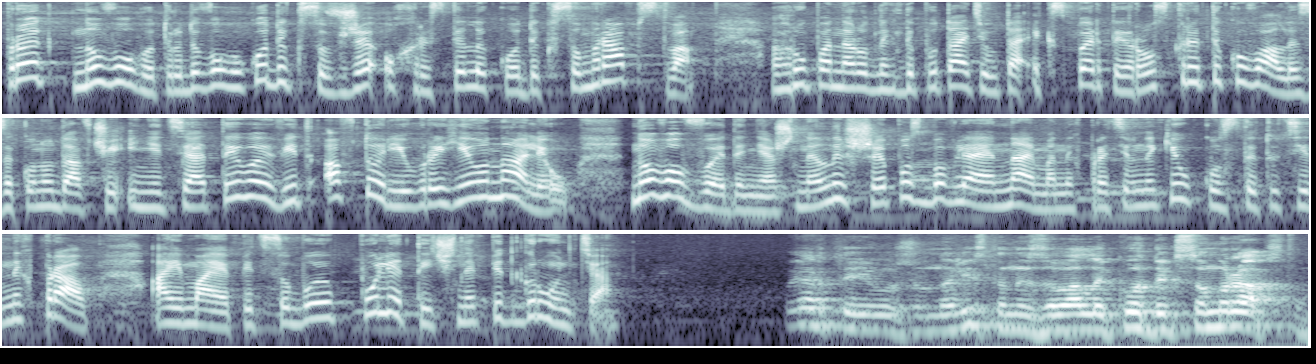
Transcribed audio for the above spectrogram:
Проект нового трудового кодексу вже охрестили кодексом рабства. Група народних депутатів та експерти розкритикували законодавчі ініціативи від авторів регіоналів. Нововведення ж не лише позбавляє найманих працівників конституційних прав, а й має під собою політичне підґрунтя. Експерти його журналісти називали кодексом рабства.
